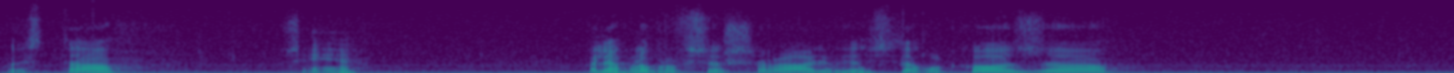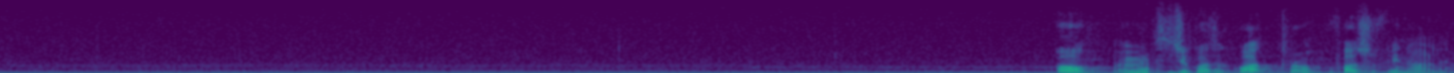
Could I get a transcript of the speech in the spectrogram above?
Questa? Sì. Parliamo con la professoressa Ralia vediamo se ci dà qualcosa Oh, MTG44, falso finale.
